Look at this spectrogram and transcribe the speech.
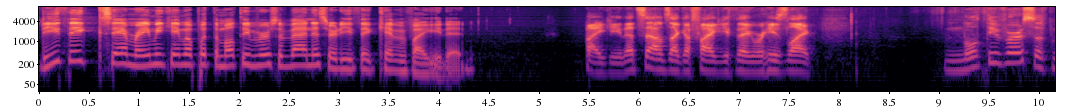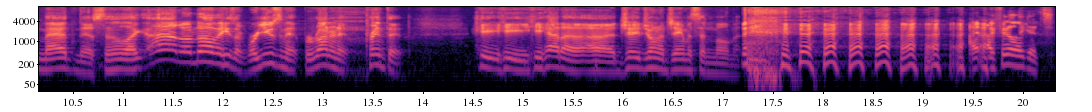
Do you think Sam Raimi came up with the multiverse of madness, or do you think Kevin Feige did? Feige. That sounds like a Feige thing where he's like, multiverse of madness, and they're like, I don't know. He's like, we're using it, we're running it, print it. He he he had a, a J. Jonah Jameson moment. I, I feel like it's.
